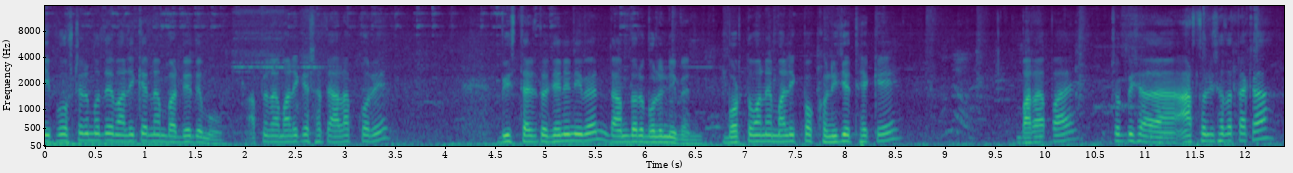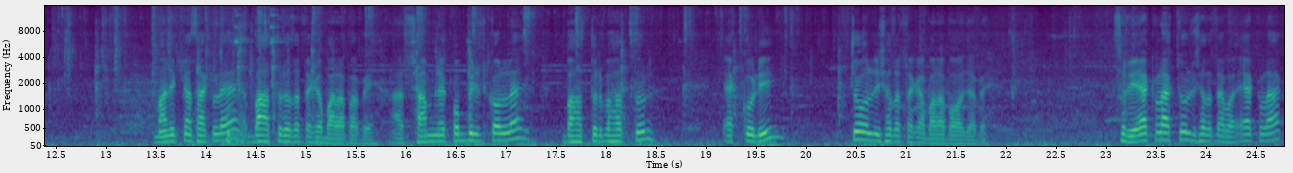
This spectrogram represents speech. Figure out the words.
এই পোস্টের মধ্যে মালিকের নাম্বার দিয়ে দেবো। আপনারা মালিকের সাথে আলাপ করে বিস্তারিত জেনে নেবেন, দাম দরে বলে নেবেন। বর্তমানে মালিক পক্ষ নিজে থেকে ভাড়া পায় চব্বিশ আটচল্লিশ হাজার টাকা। মালিক না থাকলে বাহাত্তর হাজার টাকা ভাড়া পাবে। আর সামনে কমপ্লিট করলে বাহাত্তর বাহাত্তর, এক কোটি চল্লিশ হাজার টাকা ভাড়া পাওয়া যাবে। সরি এক লাখ চল্লিশ হাজার টাকা, এক লাখ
